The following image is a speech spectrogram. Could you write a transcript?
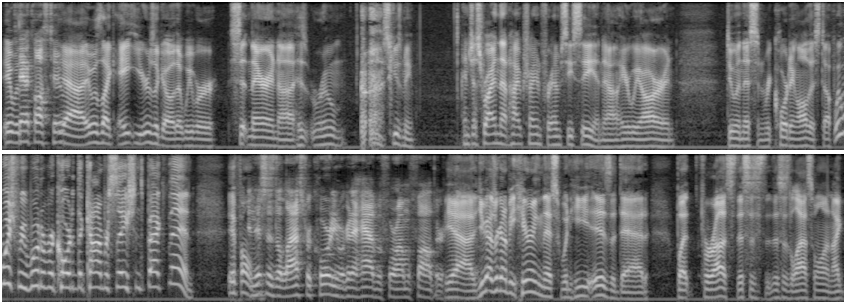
it was Santa Claus too. Yeah, it was like eight years ago that we were sitting there in uh, his room. excuse me, and just riding that hype train for MCC. And now here we are and doing this and recording all this stuff. We wish we would have recorded the conversations back then. If only. And this is the last recording we're going to have before I'm a father. Yeah, you guys are going to be hearing this when he is a dad, but for us, this is this is the last one. I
